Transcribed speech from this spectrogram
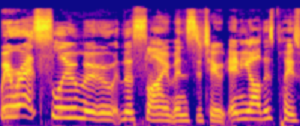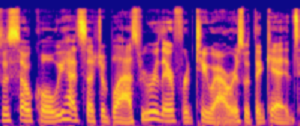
We were at Sloomoo, the Slime Institute, and y'all, this place was so cool. We had such a blast. We were there for two hours with the kids.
